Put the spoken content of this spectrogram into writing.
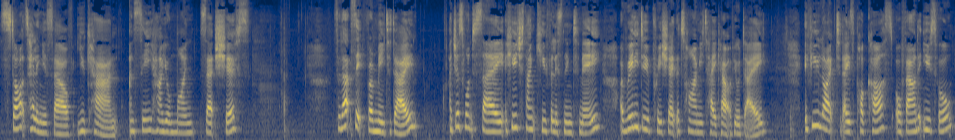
Start telling yourself you can and see how your mindset shifts. So that's it from me today. I just want to say a huge thank you for listening to me. I really do appreciate the time you take out of your day. If you liked today's podcast or found it useful,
